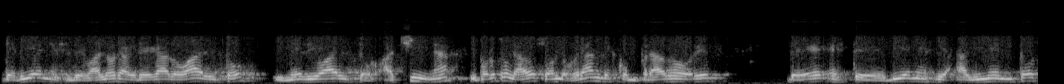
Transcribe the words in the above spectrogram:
de bienes de valor agregado alto y medio alto a China, y por otro lado son los grandes compradores de este, bienes de alimentos,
